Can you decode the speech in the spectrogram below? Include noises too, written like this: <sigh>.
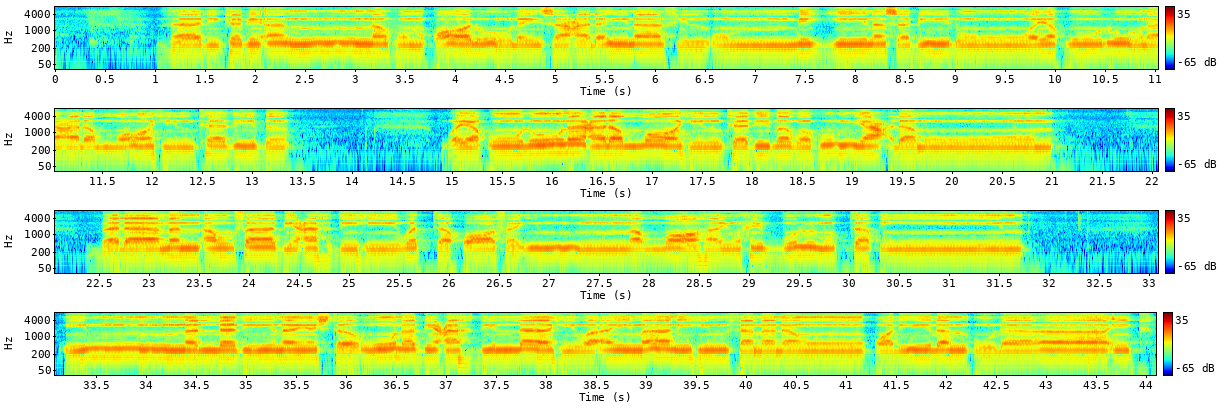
ذلك بأنهم قالوا ليس علينا في الأميين سبيل ويقولون على الله الكذب ويقولون على الله الكذب وهم يعلمون بلى من أوفى بعهده واتقى فإن الله يحب المتقين إن الذين يشترون بعهد الله وأيمانهم ثمنا قليلا أولئك ۖ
